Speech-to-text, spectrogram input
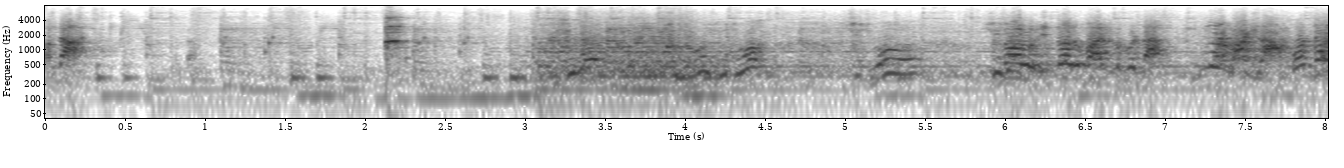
இந்தா. இன்னொரு இன்னொரு பாட்டில் கொண்டா இன்னொரு பாட்டிலா கொண்டா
